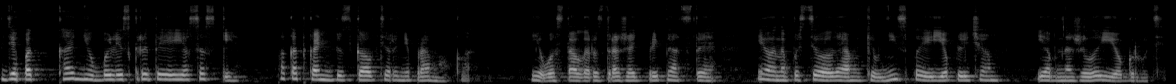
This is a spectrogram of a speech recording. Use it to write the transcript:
где под тканью были скрыты ее соски, пока ткань бюстгальтера не промокла. Его стало раздражать препятствие, и он опустил лямки вниз по ее плечам и обнажила ее грудь.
